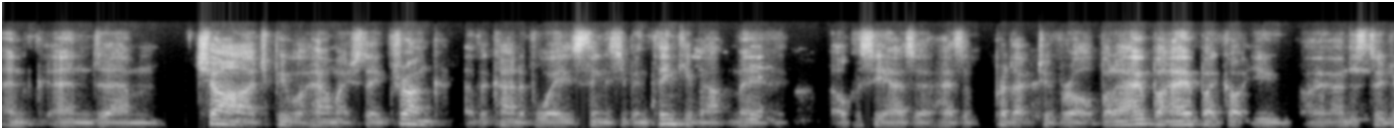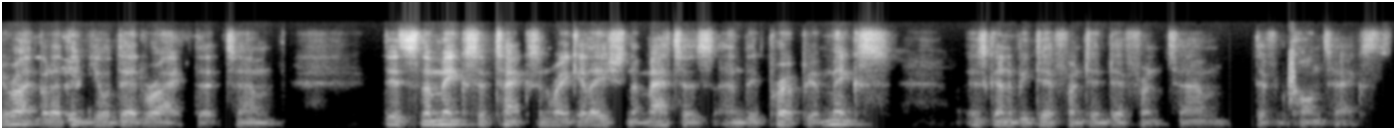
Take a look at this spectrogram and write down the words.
and and um, charge people how much they've drunk are the kind of ways things you've been thinking about may obviously has a has a productive role but i hope i hope i got you i understood you right but i think you're dead right that um it's the mix of tax and regulation that matters and the appropriate mix is going to be different in different um different contexts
